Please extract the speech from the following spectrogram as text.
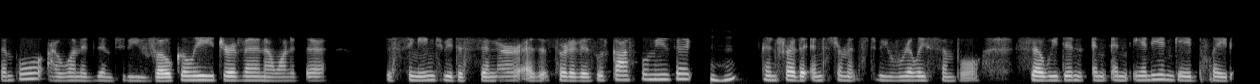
simple. I wanted them to be vocally driven. I wanted the the singing to be the center as it sort of is with gospel music hmm and for the instruments to be really simple. So we didn't and, and Andy and Gabe played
